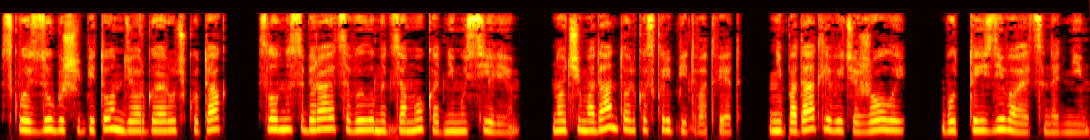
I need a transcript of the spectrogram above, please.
Сквозь зубы шипит он, дергая ручку так, словно собирается выломать замок одним усилием. Но чемодан только скрипит в ответ. Неподатливый, тяжелый, будто издевается над ним.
